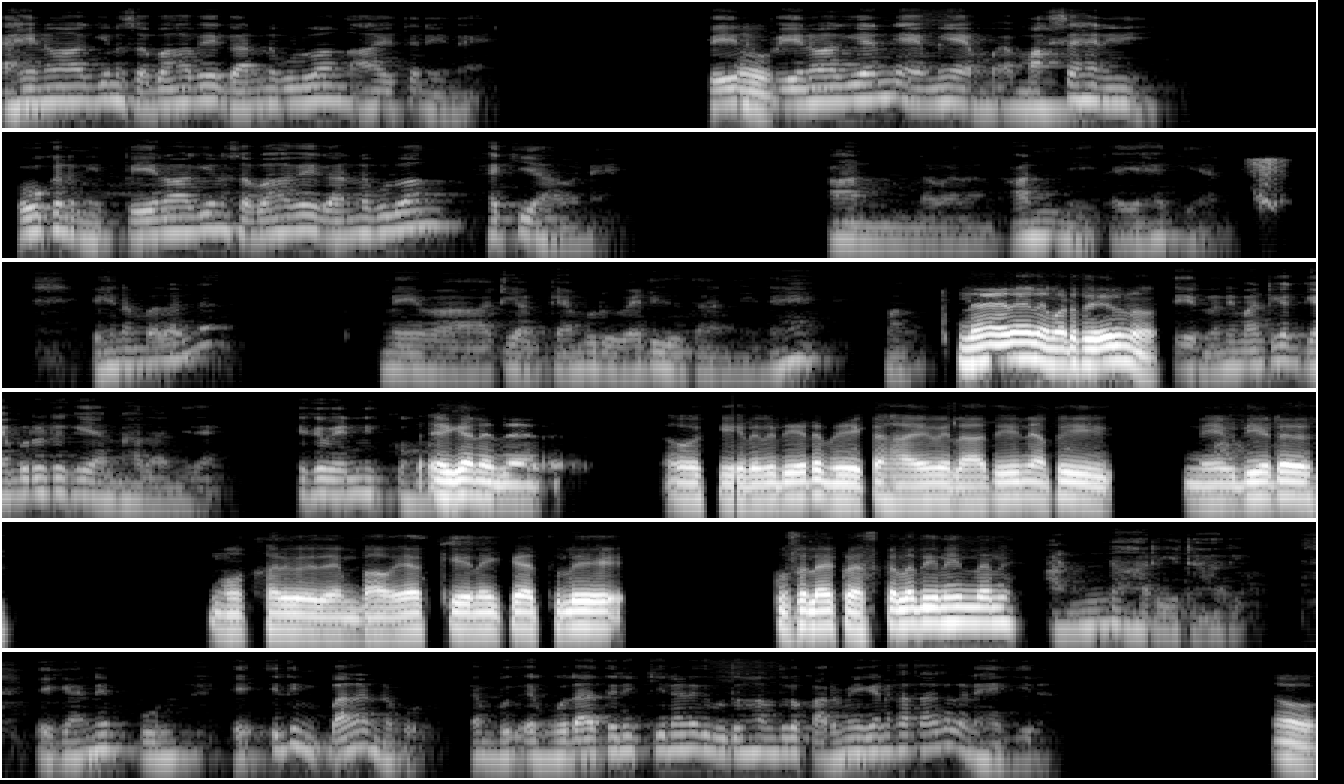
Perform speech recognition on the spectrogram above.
ඇහෙනවා කියන ස්වභාවය ගන්න පුළුවන් ආයතනේ නෑ. පේන. පේනවා කියන්නේ මේ මස් ඇහැ නෙමෙයි. ඕක නෙමෙයි. පේනවා කියන ස්වභාවය ගන්න පුළුවන් හැකියාව නෑ. අන්න බලන්න. අන්න ඒකයි ඇහැ කියන්නේ. එහෙනම් බලන්න මේවා ටිකක් ගැඹුරු වැඩිද දන්නේ නැහැ මම නෑ නෑ නෑ. මට තේරෙනවා තේරෙනනේ මම ටිකක් ගැඹුරට කියන්න හදන්නේ දැන්. ඒක වෙන්නේ කොහොමද? ඒ කියන්නේ දැන් ඔය කියන විදිහට මේක හය වෙලා තියෙන්නේ අපි මේ විදිහට මොකක් හරි දැන් භවයක් කියන එක ඇතුලේ කුසලයක් රැස් කරලා තියෙන හින්දානේ අන්න හරියට හරි. ඒ කියන්නේ පුන් ඉතින් බලන්නකෝ. දැන් බුදු- ගොඩාක් දෙනෙක් කියනවා නේද බුදුහාමුදුරුවෝ කර්මය ගැන කතා කරලා නැහැ කියලා. ඔව්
